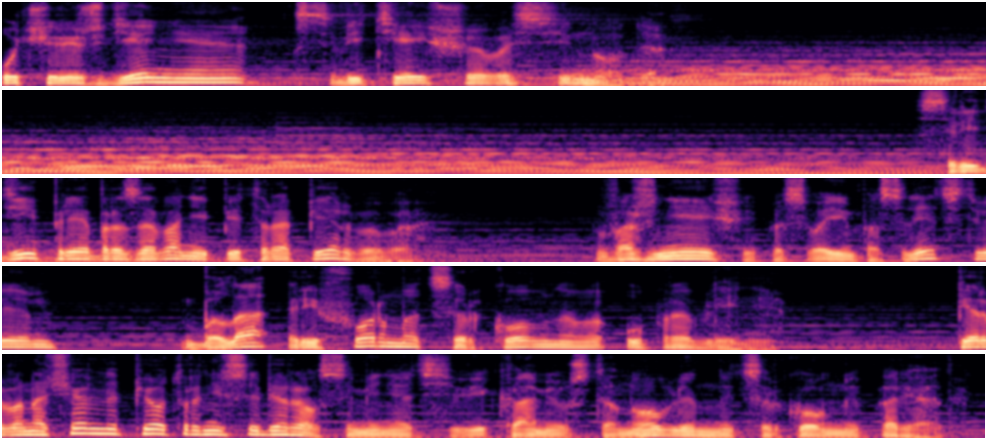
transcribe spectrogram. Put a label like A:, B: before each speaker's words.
A: Учреждение Святейшего Синода Среди преобразований Петра I важнейшей по своим последствиям была реформа церковного управления. Первоначально Петр не собирался менять веками установленный церковный порядок.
